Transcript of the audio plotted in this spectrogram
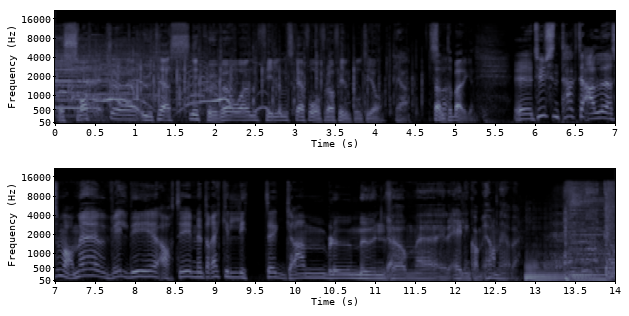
Og svart uh, UTS snipphue og en film skal jeg få fra filmpolitiet òg. Ja. Sendt til Bergen. Eh, tusen takk til alle der som var med. Veldig artig. Vi drikker litt grann Blue Moon før vi- Eileen kommer. Ja, vi gjør det.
